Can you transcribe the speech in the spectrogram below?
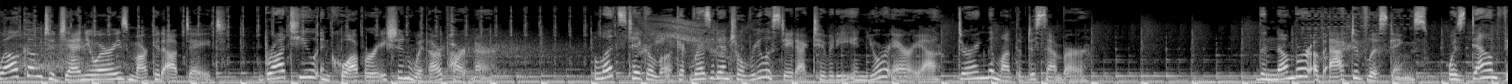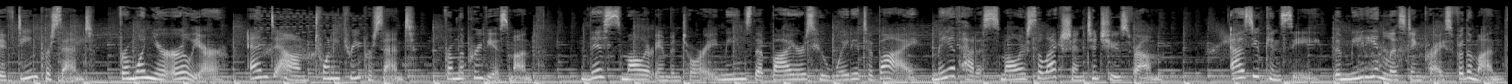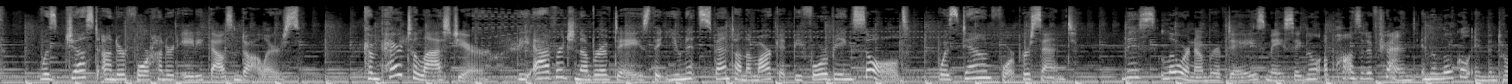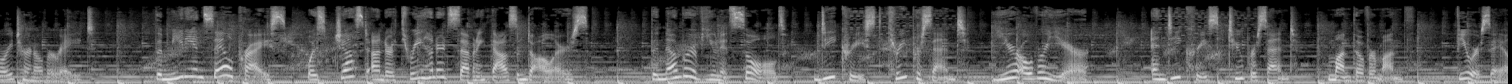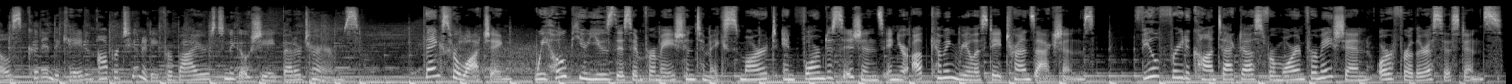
Welcome to January's Market Update, brought to you in cooperation with our partner. Let's take a look at residential real estate activity in your area during the month of December. The number of active listings was down 15% from one year earlier and down 23% from the previous month. This smaller inventory means that buyers who waited to buy may have had a smaller selection to choose from. As you can see, the median listing price for the month was just under $480,000. Compared to last year, the average number of days that units spent on the market before being sold was down 4%. This lower number of days may signal a positive trend in the local inventory turnover rate. The median sale price was just under $370,000. The number of units sold decreased 3% year over year and decreased 2% month over month. Fewer sales could indicate an opportunity for buyers to negotiate better terms. Thanks for watching. We hope you use this information to make smart, informed decisions in your upcoming real estate transactions. Feel free to contact us for more information or further assistance.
